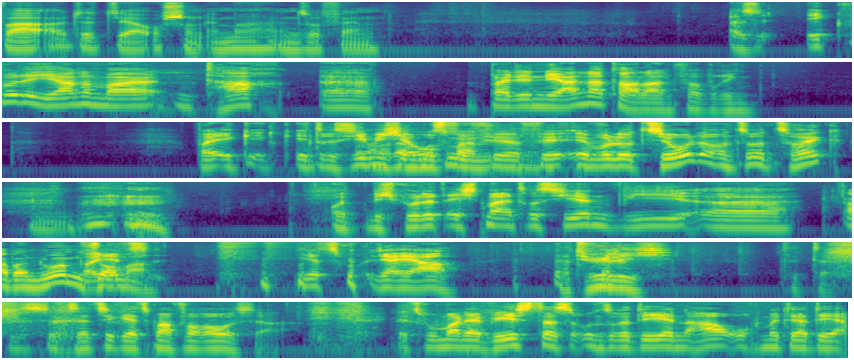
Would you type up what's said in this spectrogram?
war das ja auch schon immer, insofern. Also ich würde gerne mal einen Tag äh, bei den Neandertalern verbringen. Weil ich, ich interessiere mich da ja auch so für, für Evolution und so ein Zeug. Und mich würde echt mal interessieren, wie äh, Aber nur im Sommer. Jetzt, jetzt, ja, ja, natürlich. Das, ist- das setze ich jetzt mal voraus, ja. Jetzt, wo man ja weiß, dass unsere DNA auch mit der De-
